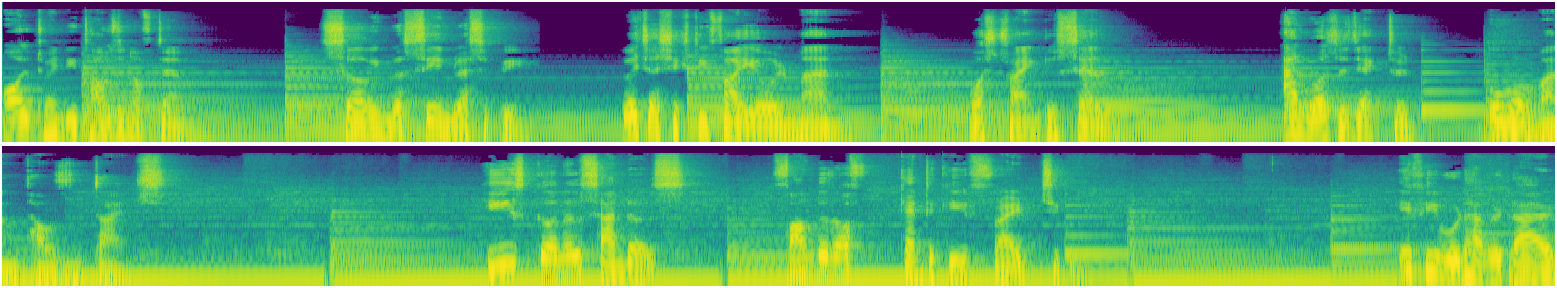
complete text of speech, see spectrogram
All 20,000 of them serving the same recipe, which a 65 year old man was trying to sell and was rejected over 1000 times. He is Colonel Sanders, founder of Kentucky Fried Chicken. If he would have retired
